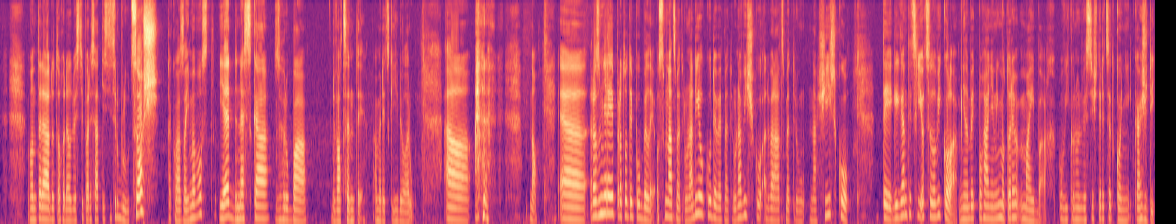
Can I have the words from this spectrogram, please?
on teda do toho dal 250 tisíc rublů, což, taková zajímavost, je dneska zhruba 2 centy amerických dolarů. A No, e, rozměry prototypu byly 18 metrů na dílku, 9 metrů na výšku a 12 metrů na šířku. Ty gigantický ocelový kola měly být poháněný motorem Maybach o výkonu 240 koní každý.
